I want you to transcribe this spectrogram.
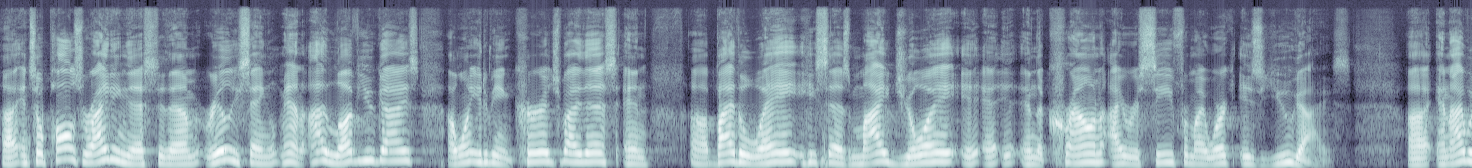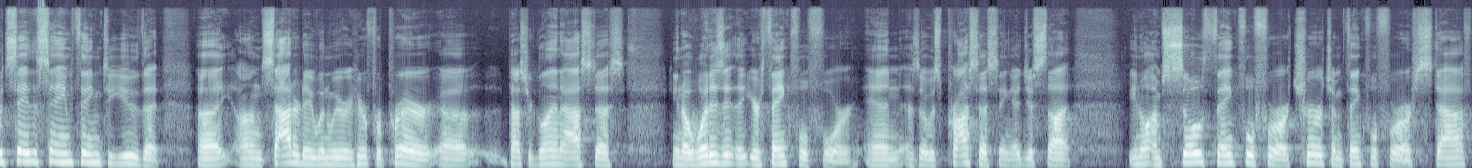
Uh, and so Paul's writing this to them, really saying, Man, I love you guys. I want you to be encouraged by this. And uh, by the way, he says, My joy and the crown I receive for my work is you guys. Uh, and I would say the same thing to you that uh, on Saturday when we were here for prayer, uh, Pastor Glenn asked us, you know, what is it that you're thankful for? And as I was processing, I just thought, you know, I'm so thankful for our church. I'm thankful for our staff.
